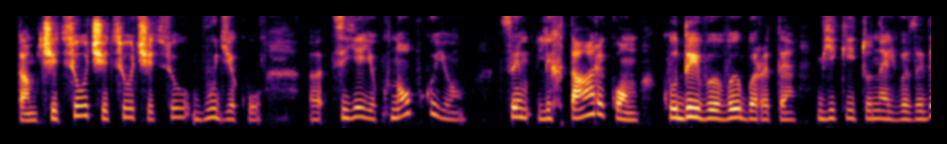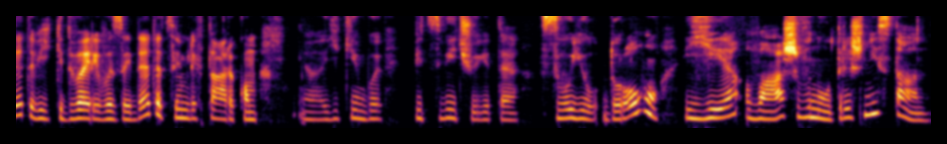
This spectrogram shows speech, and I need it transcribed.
Там, чи цю, чи цю, чи цю, будь-яку. Е, цією кнопкою, цим ліхтариком, куди ви виберете, в який тунель ви зайдете, в які двері ви зайдете, цим ліхтариком, е, яким ви підсвічуєте свою дорогу, є ваш внутрішній стан.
